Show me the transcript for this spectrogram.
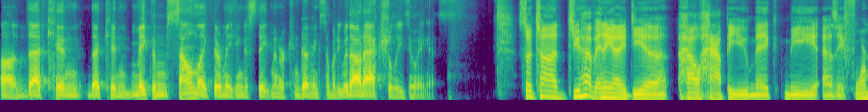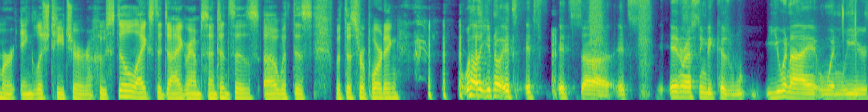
uh, that can that can make them sound like they're making a statement or condemning somebody without actually doing it. So, Todd, do you have any idea how happy you make me as a former English teacher who still likes to diagram sentences uh, with this with this reporting? well, you know, it's it's it's uh, it's interesting because w- you and I, when we're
